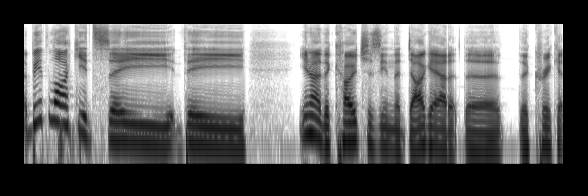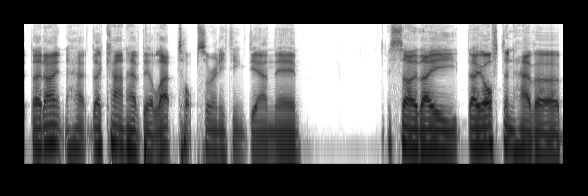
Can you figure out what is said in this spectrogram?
a bit like you'd see the, you know, the coaches in the dugout at the the cricket. They don't have, they can't have their laptops or anything down there, so they they often have a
